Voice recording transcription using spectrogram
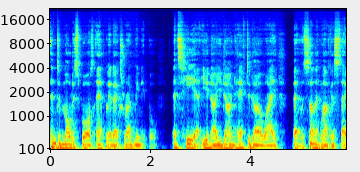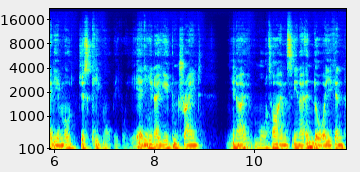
into multi sports, athletics, rugby, netball, it's here. You know, you don't have to go away. But with something like a stadium will just keep more people here. You know, you can train, you know, more times, you know, indoor. You can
